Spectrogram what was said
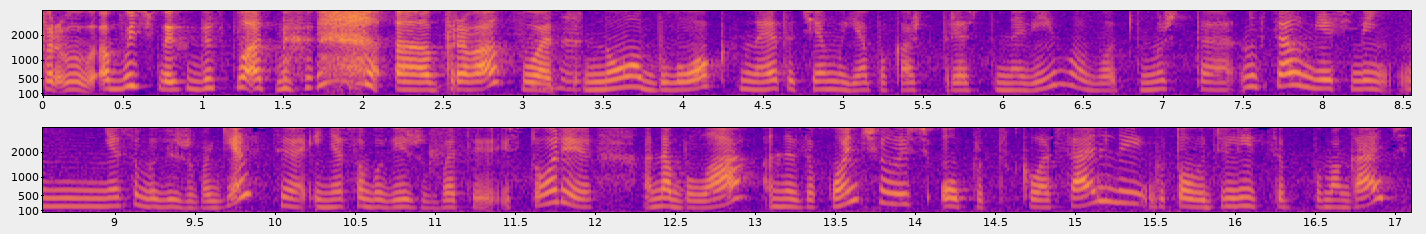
обычных бесплатных э, правах, вот. Mm-hmm. Но блог на эту тему я пока что приостановила, вот, потому что, ну, в целом я себе не особо вижу в агентстве и не особо вижу в этой истории. Она была, она закончилась, опыт колоссальный, готова делиться, помогать,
